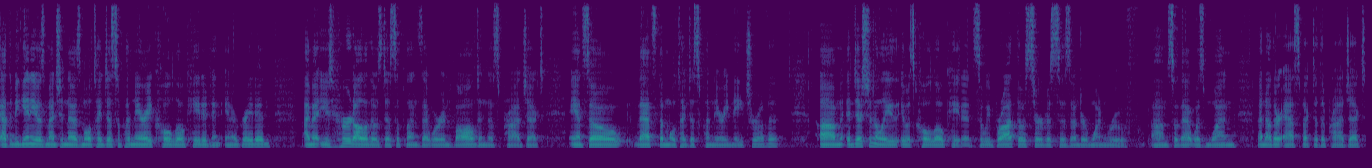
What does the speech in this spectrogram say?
at the beginning, it was mentioned that it was multidisciplinary, co-located, and integrated. I meant you heard all of those disciplines that were involved in this project, and so that's the multidisciplinary nature of it. Um, additionally, it was co-located, so we brought those services under one roof. Um, so that was one another aspect of the project.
